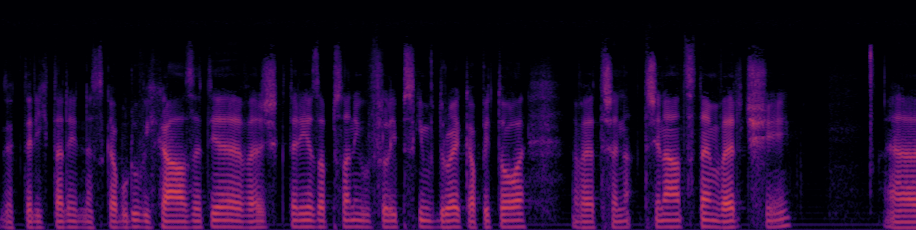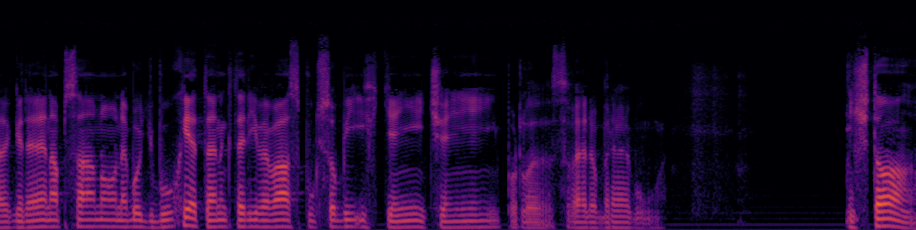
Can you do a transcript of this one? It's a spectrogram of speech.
ze kterých tady dneska budu vycházet, je verš, který je zapsaný u Filipským v druhé kapitole ve 13. verši, Eh, kde je napsáno, neboť Bůh je ten, který ve vás působí i chtění, čení podle své dobré vůle. Když to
